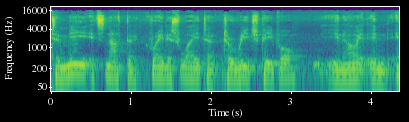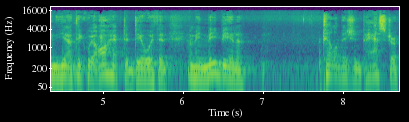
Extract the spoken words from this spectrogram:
To me, it's not the greatest way to, to reach people, you know, and, and you know, I think we all have to deal with it. I mean, me being a television pastor,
